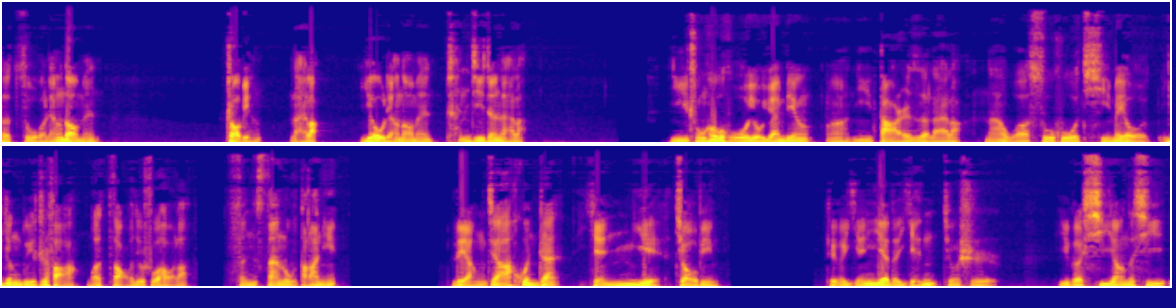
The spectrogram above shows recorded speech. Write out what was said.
的左粮道门赵炳来了，右粮道门陈继贞来了。你崇侯虎有援兵啊，你大儿子来了，那我苏护岂没有应对之法？我早就说好了，分三路打你。两家混战，银夜交兵。这个银夜的银就是。一个夕阳的夕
